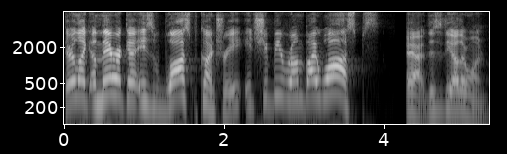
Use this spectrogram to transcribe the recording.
They're like, America is wasp country. It should be run by wasps. Yeah, this is the other one.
